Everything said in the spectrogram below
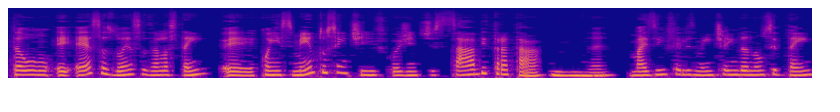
Então, essas doenças, elas têm é, conhecimento científico, a gente sabe tratar, Uhum. né? Mas, infelizmente, ainda não se tem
